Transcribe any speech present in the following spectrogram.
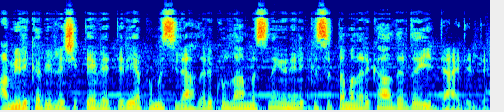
Amerika Birleşik Devletleri yapımı silahları kullanmasına yönelik kısıtlamaları kaldırdığı iddia edildi.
